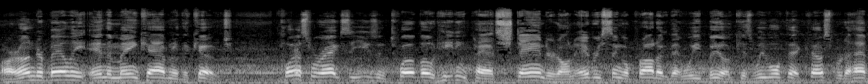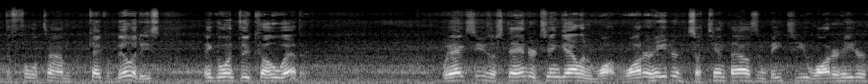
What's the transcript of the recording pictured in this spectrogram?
our underbelly, and the main cabin of the coach. Plus, we're actually using 12 volt heating pads standard on every single product that we build because we want that customer to have the full-time capabilities and going through cold weather. We actually use a standard 10 gallon water heater. It's a 10,000 BTU water heater.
